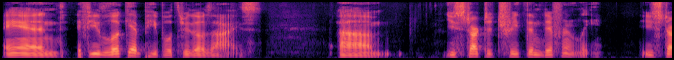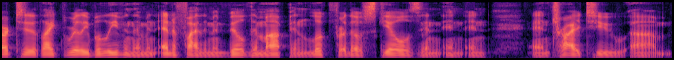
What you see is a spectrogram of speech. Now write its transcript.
And if you look at people through those eyes um, you start to treat them differently you start to like really believe in them and edify them and build them up and look for those skills and and and and try to um,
